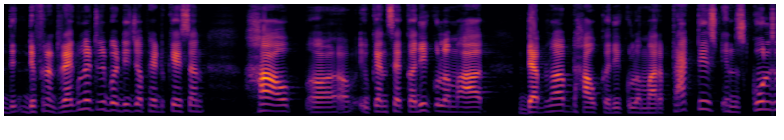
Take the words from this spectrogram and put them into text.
the different regulatory bodies of education, how uh, you can say curriculum are developed, how curriculum are practiced in school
